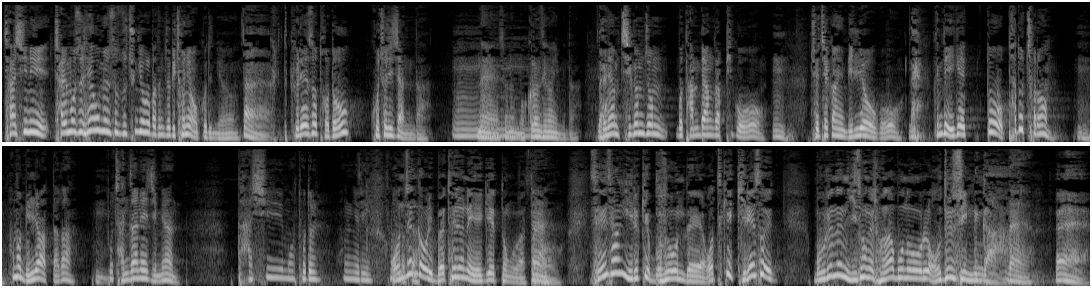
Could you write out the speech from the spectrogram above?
자신이 잘못을 해오면서도 충격을 받은 적이 전혀 없거든요. 네. 그 래서 더더욱 고쳐지지 않는다. 음. 네, 저는 뭐 그런 생각입니다. 네. 왜냐하면 지금 좀 뭐 담배 한 갑 피고 음. 죄책감이 밀려오고 네. 음. 근데 이게 또 파도처럼 한번 밀려왔다가 또 잔잔해지면 다시 뭐 도들 확률이 언젠가 우리 몇회 전에 얘기했던 것 같아요. 네. 세상이 이렇게 무서운데 어떻게 길에서 모르는 이성의 전화번호를 얻을 수 있는가? 네. 네.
